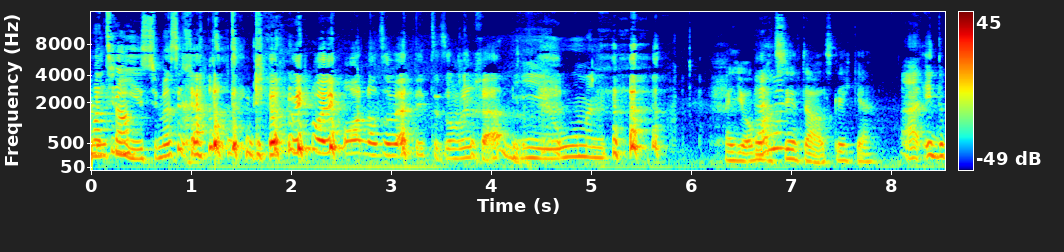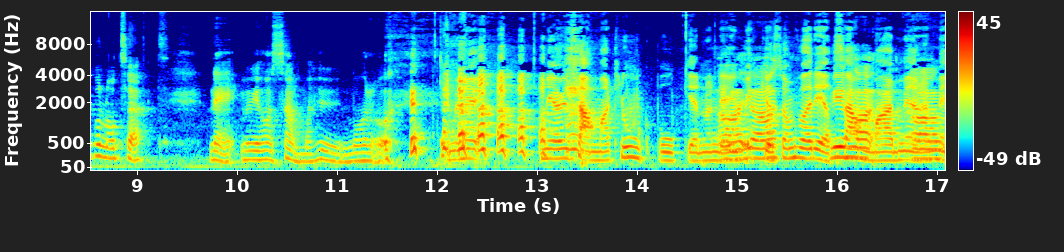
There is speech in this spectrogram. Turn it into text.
man, liksom- trivs ju med sig själv då tänker jag. Vill man ju ha någon som är lite som en själv. Jo, men Men jag och Mats är inte alls lika. Nej, inte på något sätt. Nej, men vi har samma humor. Och Men ni har ju samma klokboken och det är Ja, mycket ja. som för er samma med, ja, med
